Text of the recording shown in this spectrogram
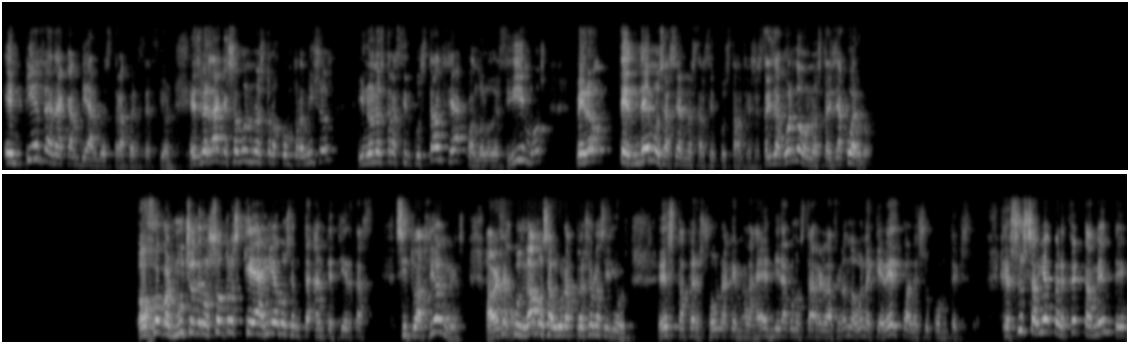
empiezan a cambiar nuestra percepción. Es verdad que somos nuestros compromisos y no nuestras circunstancias cuando lo decidimos, pero tendemos a ser nuestras circunstancias. ¿Estáis de acuerdo o no estáis de acuerdo? Ojo con muchos de nosotros, ¿qué haríamos ante, ciertas situaciones? A veces juzgamos a algunas personas y decimos, esta persona qué mala es, mira cómo está relacionando. Bueno, hay que ver cuál es su contexto. Jesús sabía perfectamente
